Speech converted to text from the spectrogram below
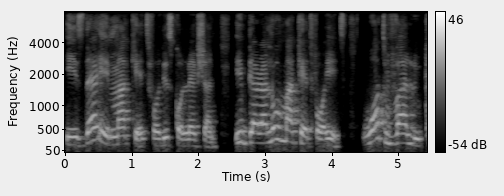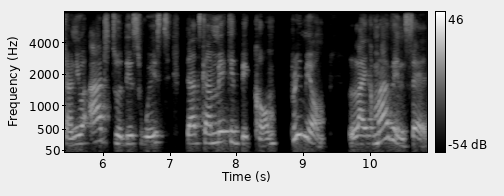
is there a market for this collection? If there are no market for it, what value can you add to this waste that can make it become premium? Like Marvin said,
